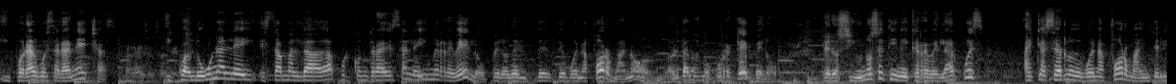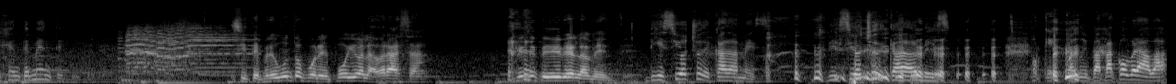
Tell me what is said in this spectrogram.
y por algo estarán hechas. Y cuando una ley está mal dada, pues contra esa ley me rebelo, pero de, de- de buena forma, ¿no? Ahorita no se me ocurre qué, pero, pero si uno se tiene que rebelar, pues hay que hacerlo de buena forma, inteligentemente. Si te pregunto por el pollo a la brasa, ¿qué se te viene a la mente? 18 de cada mes. 18 de cada mes. Porque cuando mi papá cobraba,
